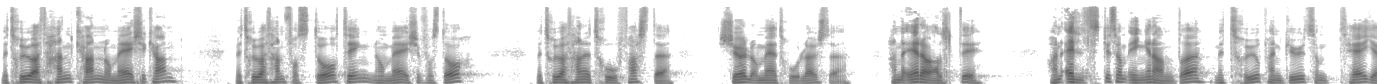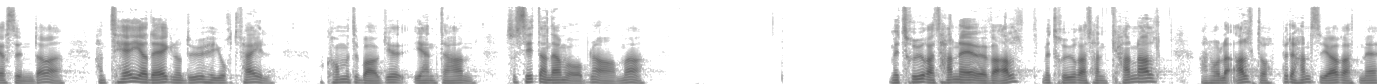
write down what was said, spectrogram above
Vi tror at han kan når vi ikke kan. Vi tror at han forstår ting når vi ikke forstår. Vi tror at han er trofaste selv om vi er troløse. Han er der alltid. Han elsker som ingen andre. Vi tror på en Gud som tilgir syndere. Han tilgir deg når du har gjort feil, og kommer tilbake igjen til han. Så sitter han der med åpne armer. Vi tror at han er overalt. Vi tror at han kan alt. Han holder alt oppe. Det er han som gjør at vi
